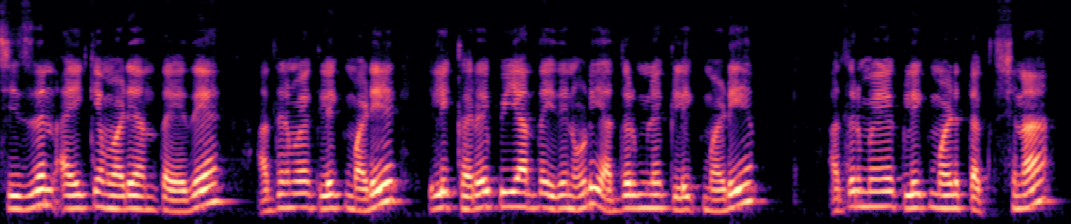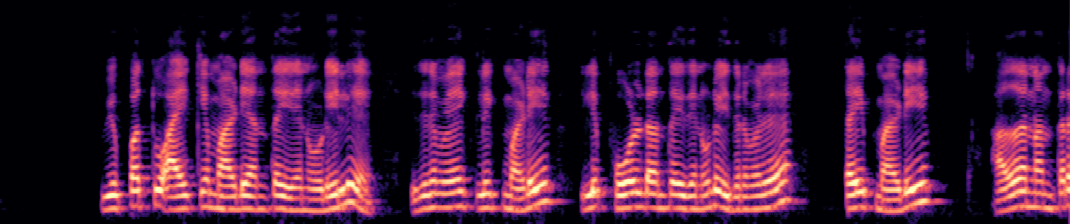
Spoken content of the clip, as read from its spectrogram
ಸೀಸನ್ ಆಯ್ಕೆ ಮಾಡಿ ಅಂತ ಇದೆ. ಅದರ ಮೇಲೆ ಕ್ಲಿಕ್ ಮಾಡಿ. ಇಲ್ಲಿ ಕರೆಪಿಯ ಅಂತ ಇದೆ ನೋಡಿ. ಅದರ ಮೇಲೆ ಕ್ಲಿಕ್ ಮಾಡಿ. ಅದರ ಮೇಲೆ ಕ್ಲಿಕ್ ಮಾಡಿದ ತಕ್ಷಣ ವಿಪತ್ತು ಆಯ್ಕೆ ಮಾಡಿ ಅಂತ ಇದೆ ನೋಡಿ ಇಲ್ಲಿ. ಇದರ ಮೇಲೆ ಕ್ಲಿಕ್ ಮಾಡಿ. ಇಲ್ಲಿ ಫೋಲ್ಡ್ ಅಂತ ಇದೆ ನೋಡಿ. ಇದರ ಮೇಲೆ ಟೈಪ್ ಮಾಡಿ. ಅದರ ನಂತರ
